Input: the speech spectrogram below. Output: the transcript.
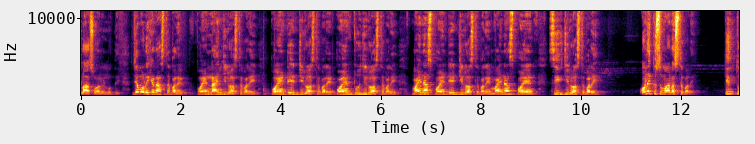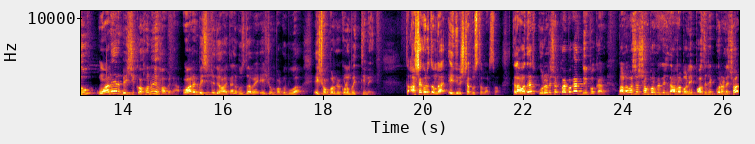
প্লাস ওয়ানের মধ্যে। যেমন এখানে আসতে পারে পয়েন্ট নাইন জিরো আসতে পারে পয়েন্ট এইট জিরো আসতে পারে পয়েন্ট টু জিরো আসতে পারে মাইনাস পয়েন্ট এইট জিরো আসতে পারে মাইনাস পয়েন্ট সিক্স জিরো আসতে পারে। অনেক কিছু মান আসতে পারে। কিন্তু ওয়ানের বেশি কখনোই হবে না। ওয়ানের বেশি যদি হয়, তাহলে বুঝতে হবে এই সম্পর্ক ভুয়া, এই সম্পর্কের কোনো ভিত্তি নেই। তো আশা করি তোমরা এই জিনিসটা বুঝতে পারছ। তাহলে আমাদের কোরিলেশন কয় প্রকার? দুই প্রকার। ভালোবাসার সম্পর্ককে যদি আমরা বলি পজিটিভ কোরিলেশন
